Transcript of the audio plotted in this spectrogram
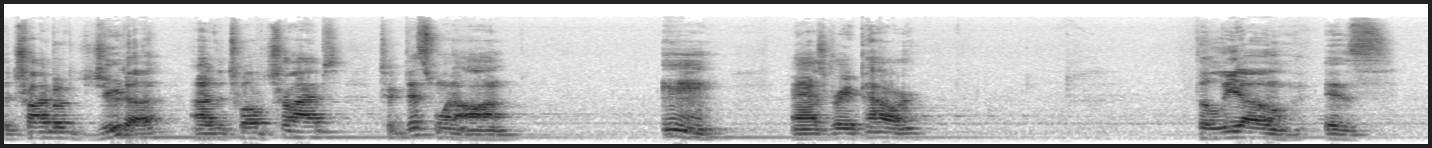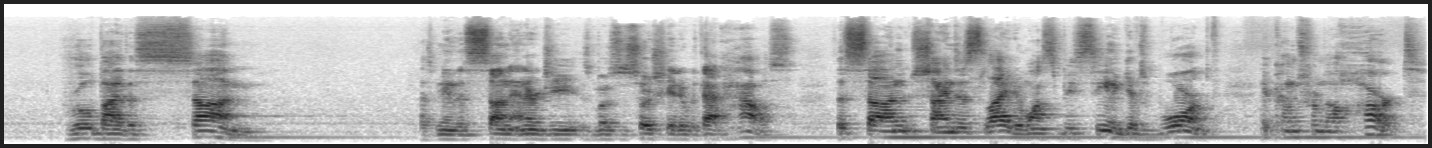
The tribe of Judah, out of the 12 tribes, took this one on. Mm, and has great power. The Leo is ruled by the sun. That means the sun energy is most associated with that house. The sun shines its light. It wants to be seen. It gives warmth. It comes from the heart.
